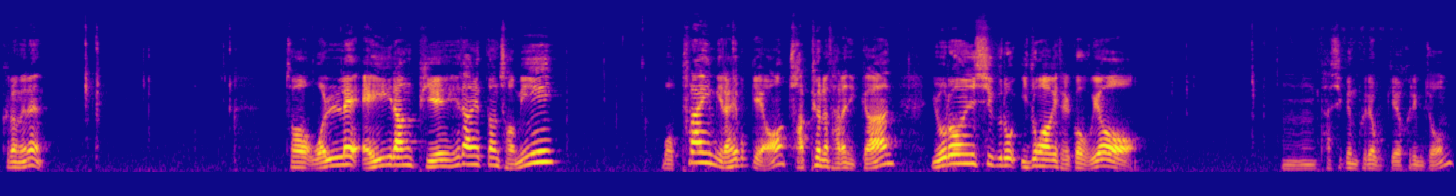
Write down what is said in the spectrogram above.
그러면은, 저 원래 A랑 B에 해당했던 점이 뭐 프라임이라 해볼게요. 좌표는 다르니까. 요런 식으로 이동하게 될 거고요. 음, 다시금 그려볼게요. 그림 좀.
